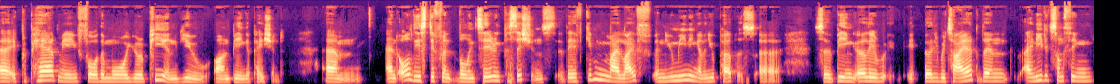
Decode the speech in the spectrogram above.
Uh, it prepared me for the more European view on being a patient. Um, and all these different volunteering positions, they've given my life a new meaning and a new purpose. Uh, so being early early retired, then I needed something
